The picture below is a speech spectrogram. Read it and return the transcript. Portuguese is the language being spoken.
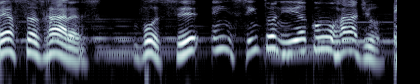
Peças Raras. Você em sintonia com o rádio.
